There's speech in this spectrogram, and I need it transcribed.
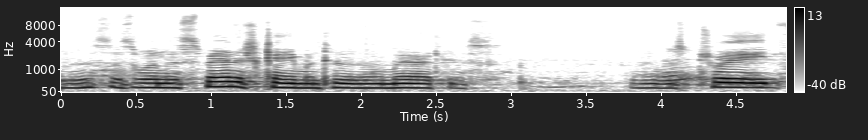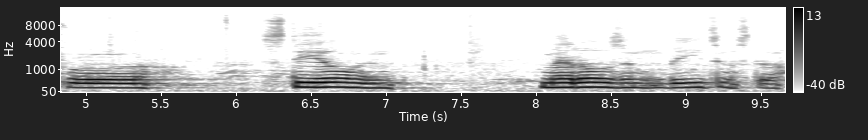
And this is when the Spanish came into the Americas. And it was trade for steel and metals and beads and stuff.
